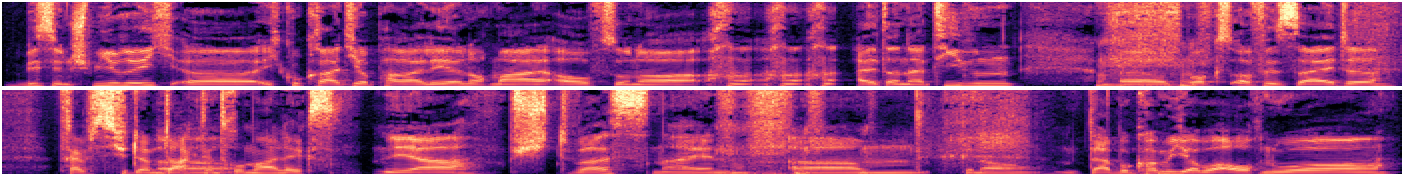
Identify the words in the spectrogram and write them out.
bisschen schwierig. Äh, ich gucke gerade hier parallel nochmal auf so einer alternativen äh, Box-Office-Seite. Treibst dich wieder im Darknet äh, rum, Alex? Ja, pst, was? Nein. ähm, genau. Da bekomme ich aber auch nur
